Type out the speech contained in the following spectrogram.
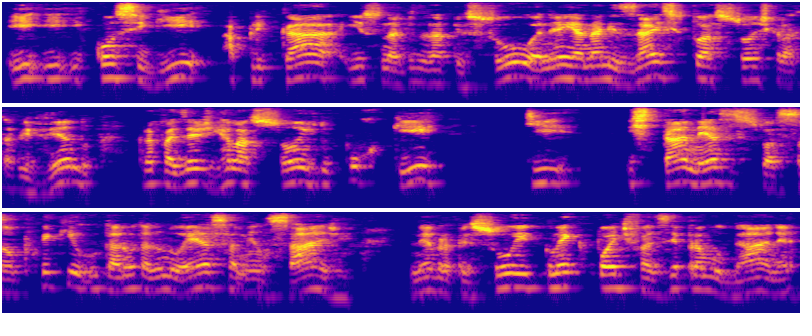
e, e, e, conseguir aplicar isso na vida da pessoa né, e analisar as situações que ela está vivendo para fazer as relações do porquê que está nessa situação, por que, que o tarot está dando essa mensagem né, para a pessoa e como é que pode fazer para mudar, né?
